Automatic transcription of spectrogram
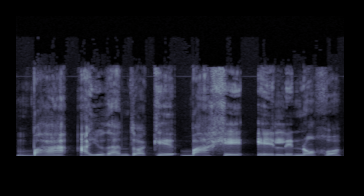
va ayudando a que baje el enojo,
